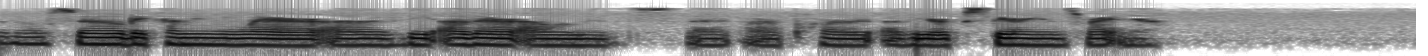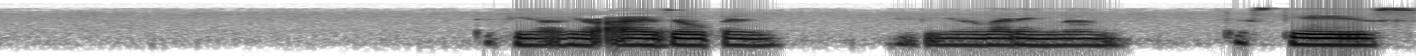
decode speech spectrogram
But also becoming aware of the other elements that are part of your experience right now. If you have your eyes open, maybe you're letting them just gaze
